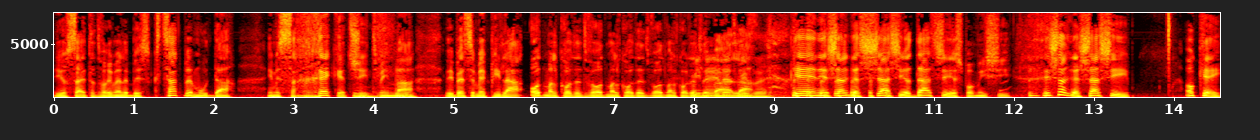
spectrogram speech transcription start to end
היא עושה את הדברים האלה קצת במודע. היא משחקת שהיא תמימה, והיא בעצם מפילה עוד מלכודת ועוד מלכודת ועוד מלכודת לבעלה. מזה? כן, יש הרגשה שהיא יודעת שיש פה מישהי. יש הרגשה שהיא, אוקיי,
